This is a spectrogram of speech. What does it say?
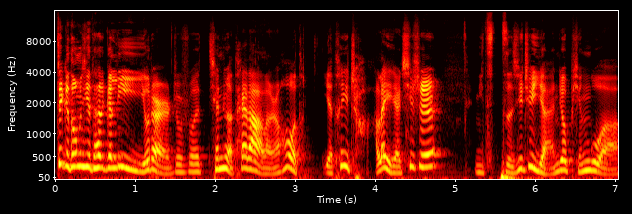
这个东西它这个利益有点就是说牵扯太大了。然后也特意查了一下，其实你仔细去研究苹果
